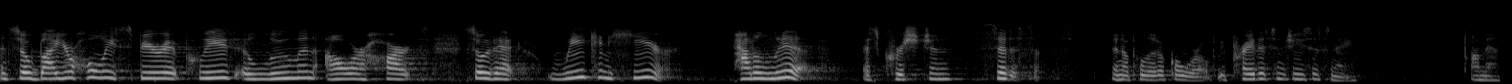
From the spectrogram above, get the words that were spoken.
And so, by your Holy Spirit, please illumine our hearts so that we can hear how to live as Christian citizens in a political world. We pray this in Jesus' name. Amen.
